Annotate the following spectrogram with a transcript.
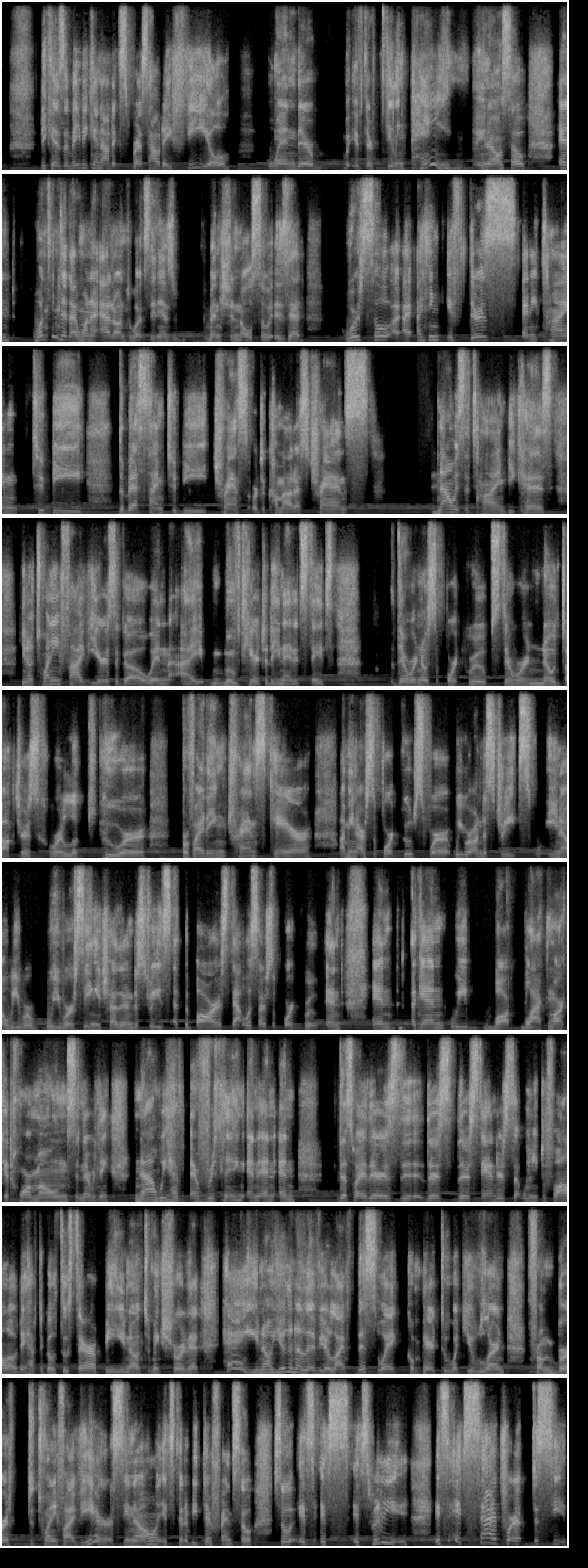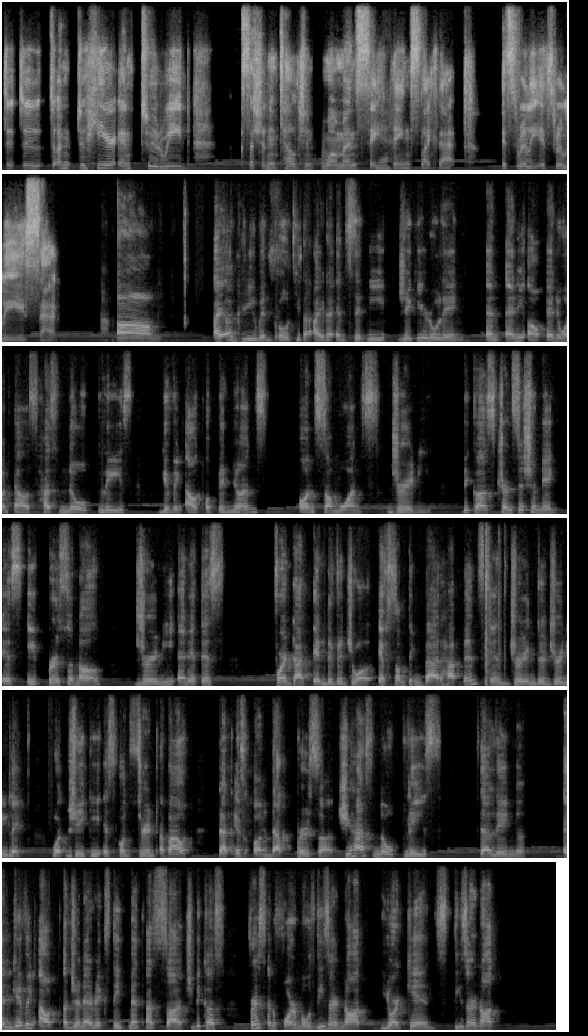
because a baby cannot express how they feel when they're if they're feeling pain you know so and one thing that i want to add on to what Sydney has mentioned also is that we're so I, I think if there's any time to be the best time to be trans or to come out as trans now is the time because you know 25 years ago when i moved here to the united states there were no support groups there were no doctors who were look who were providing trans care. I mean, our support groups were we were on the streets. You know, we were we were seeing each other in the streets at the bars. That was our support group. And and again, we bought black market hormones and everything. Now we have everything. And and and that's why there's the, there's there's standards that we need to follow. They have to go through therapy you know to make sure that hey you know you're going to live your life this way compared to what you've learned from birth to 25 years you know? It's going to be different. So so it's it's it's really it's it's sad for to see to to to, to hear and to read such an intelligent woman say yeah. things like that. It's really it's really sad. Um I agree with both Tita Aida and Sydney. J.K. Rowling and any uh, anyone else has no place giving out opinions on someone's journey because transitioning is a personal journey and it is for that individual. If something bad happens in during their journey, like what JK is concerned about, that is on that person. She has no place telling and giving out a generic statement as such because first and foremost these are not your kids. These are not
